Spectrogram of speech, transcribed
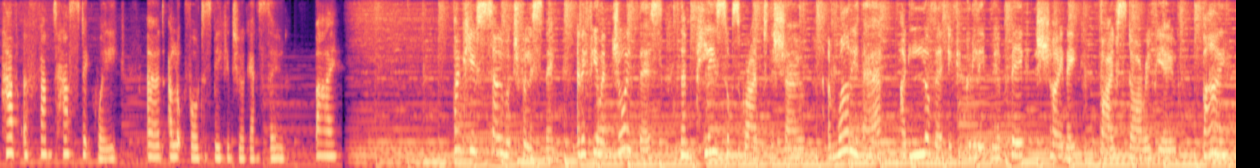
Have a fantastic week, and I look forward to speaking to you again soon. Bye. Thank you so much for listening. And if you enjoyed this, then please subscribe to the show. And while you're there, I'd love it if you could leave me a big, shiny five star review. Bye.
